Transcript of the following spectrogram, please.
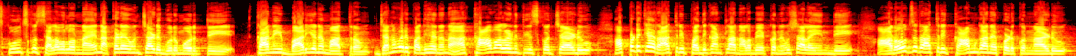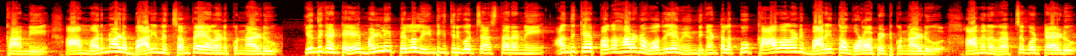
స్కూల్స్కు సెలవులున్నాయని అక్కడే ఉంచాడు గురుమూర్తి. కానీ భార్యను మాత్రం జనవరి పదిహేనున కావాలని తీసుకొచ్చాడు. అప్పటికే రాత్రి పది గంటల నలభై ఒక్క నిమిషాలైంది. ఆ రోజు రాత్రి కామ్గానే పడుకున్నాడు. కానీ ఆ మరునాడు భార్యను చంపేయాలనుకున్నాడు. ఎందుకంటే మళ్ళీ పిల్లలు ఇంటికి తిరిగి వచ్చేస్తారని. అందుకే పదహారున ఉదయం ఎనిమిది గంటలకు కావాలని భార్యతో గొడవ పెట్టుకున్నాడు. ఆమెను రెచ్చగొట్టాడు.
